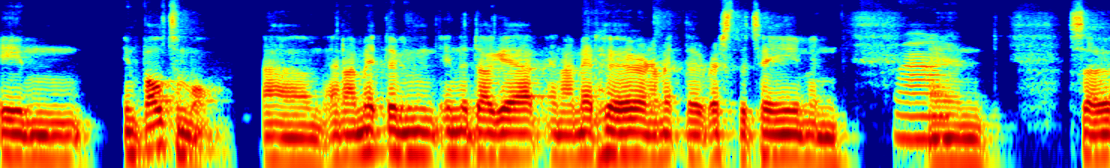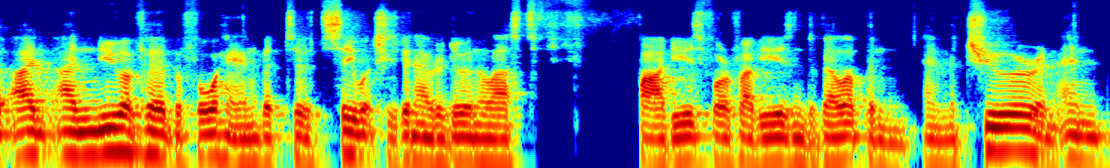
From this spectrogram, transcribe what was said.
in in Baltimore. Um, and I met them in the dugout, and I met her, and I met the rest of the team, and Wow. and so I, I knew of her beforehand, but to see what she's been able to do in the last five years, four or five years, and develop and, and mature, and, and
